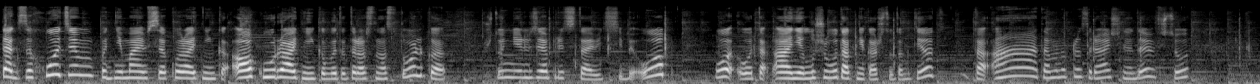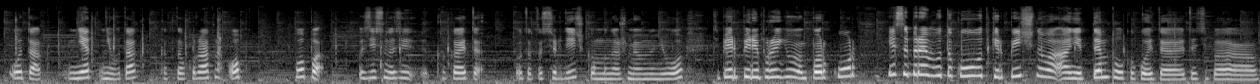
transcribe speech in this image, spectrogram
Так, заходим, поднимаемся аккуратненько. Аккуратненько в этот раз настолько, что нельзя представить себе. Оп, о, вот так. А, нет, лучше вот так, мне кажется, так делать. Так, а, там оно прозрачное, да, все. Вот так. Нет, не вот так, как-то аккуратно. Оп, опа. Здесь у нас какая-то вот это сердечко, мы нажмем на него. Теперь перепрыгиваем паркур и собираем вот такого вот кирпичного, а не темпл какой-то, это типа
